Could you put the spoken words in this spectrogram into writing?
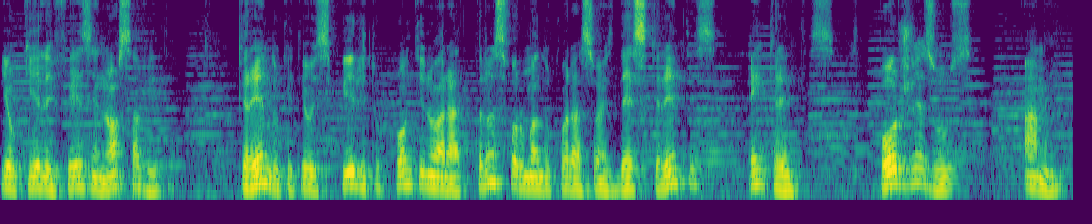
e o que ele fez em nossa vida, crendo que teu Espírito continuará transformando corações descrentes em crentes. Por Jesus. Amém.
